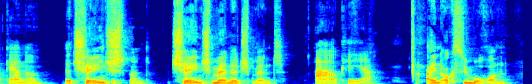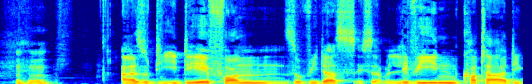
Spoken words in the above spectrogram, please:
gerne. Jetzt Change, Change Management. Ah, okay, ja. Ein Oxymoron. Mhm. Also die Idee von, so wie das, ich sag, Levine, Cotta, die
